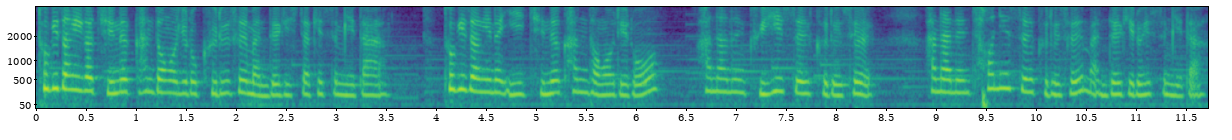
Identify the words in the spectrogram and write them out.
토기장이가 진흙 한 덩어리로 그릇을 만들기 시작했습니다. 토기장이는 이 진흙 한 덩어리로 하나는 귀히 쓸 그릇을 하나는 천히 쓸 그릇을 만들기로 했습니다.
